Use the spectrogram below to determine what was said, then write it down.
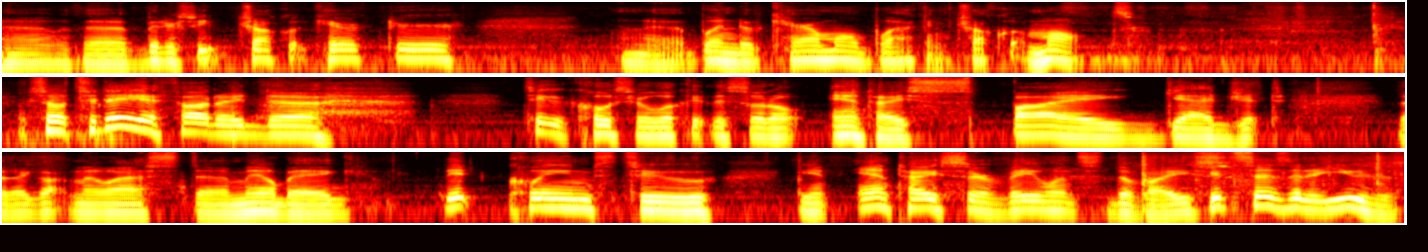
uh, with a bittersweet chocolate character and a blend of caramel, black, and chocolate malts. So today I thought I'd uh, take a closer look at this little anti-spy gadget that I got in my last uh, mailbag. It claims to be an anti-surveillance device. It says that it uses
